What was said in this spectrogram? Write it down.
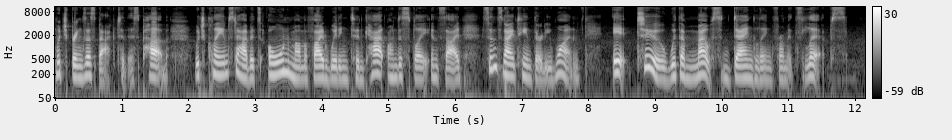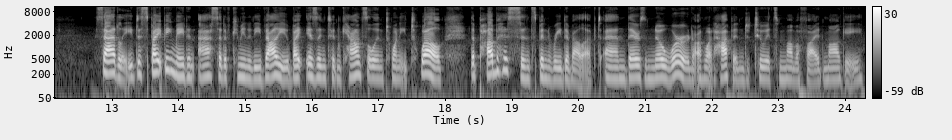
Which brings us back to this pub, which claims to have its own mummified Whittington cat on display inside since 1931, it too with a mouse dangling from its lips. Sadly, despite being made an asset of community value by Islington Council in 2012, the pub has since been redeveloped, and there's no word on what happened to its mummified Moggy.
